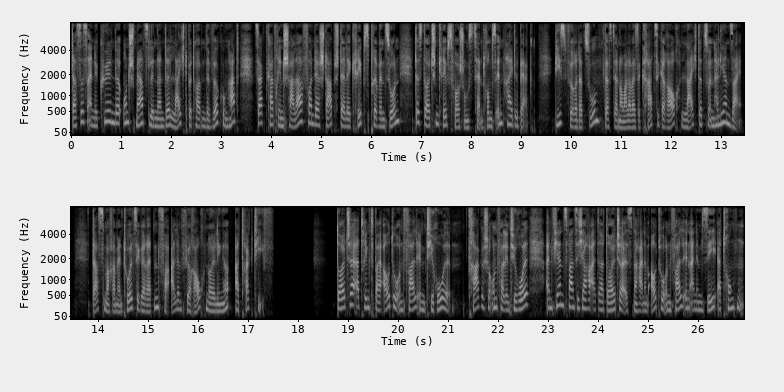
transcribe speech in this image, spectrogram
dass es eine kühlende und schmerzlindernde, leicht betäubende Wirkung hat, sagt Katrin Schaller von der Stabsstelle Krebsprävention des Deutschen Krebsforschungszentrums in Heidelberg. Dies führe dazu, dass der normalerweise kratzige Rauch leichter zu inhalieren sei. Das mache Mentholzigaretten vor allem für Rauchneulinge attraktiv. Deutscher ertrinkt bei Autounfall in Tirol tragische Unfall in Tirol. Ein 24 Jahre alter Deutscher ist nach einem Autounfall in einem See ertrunken.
